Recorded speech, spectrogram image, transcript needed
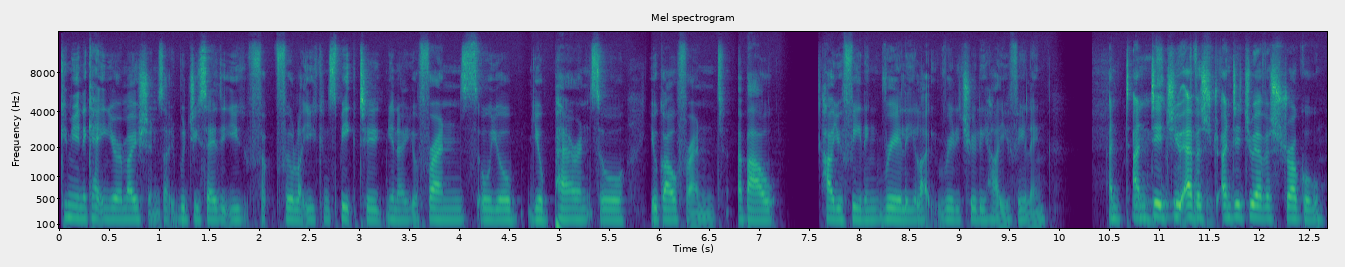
communicating your emotions, like would you say that you f- feel like you can speak to, you know, your friends or your your parents or your girlfriend about how you're feeling, really, like really truly how you're feeling? And and Mm, did you ever and did you ever struggle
